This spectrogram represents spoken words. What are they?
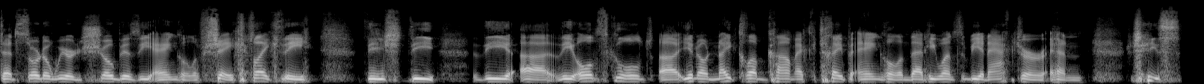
that sort of weird show busy angle of Shake, like the the the the uh, the old school uh, you know nightclub comic type angle, and that he wants to be an actor, and he's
